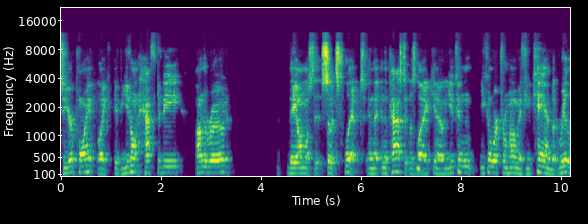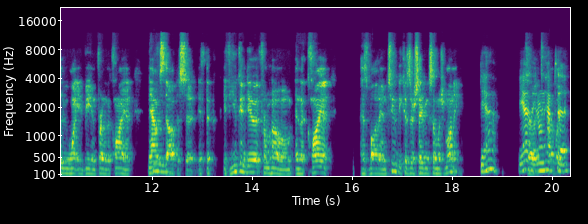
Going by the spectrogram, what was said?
to your point, like if you don't have to be on the road, they almost so it's flipped. In the in the past, it was mm. like you know you can you can work from home if you can, but really we want you to be in front of the client. Now mm. it's the mm. opposite. If the if you can do it from home and the client has bought in too because they're saving so much money. Yeah. Yeah. So they don't have to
